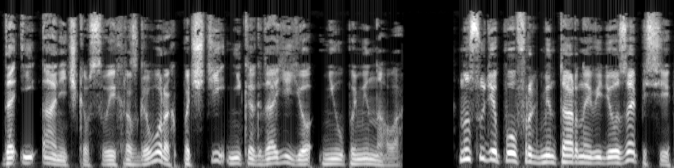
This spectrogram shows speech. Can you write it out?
да и Анечка в своих разговорах почти никогда ее не упоминала. Но, судя по фрагментарной видеозаписи,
